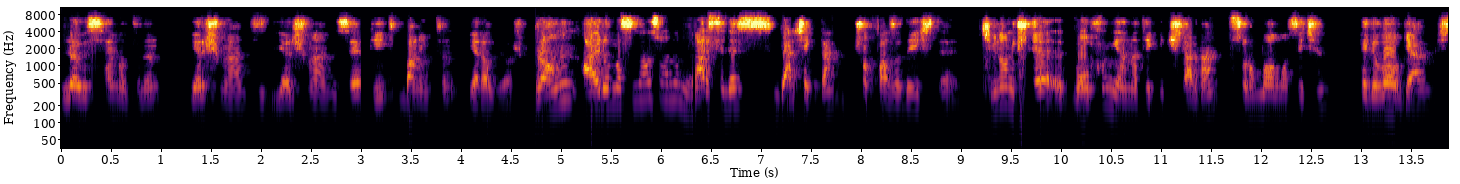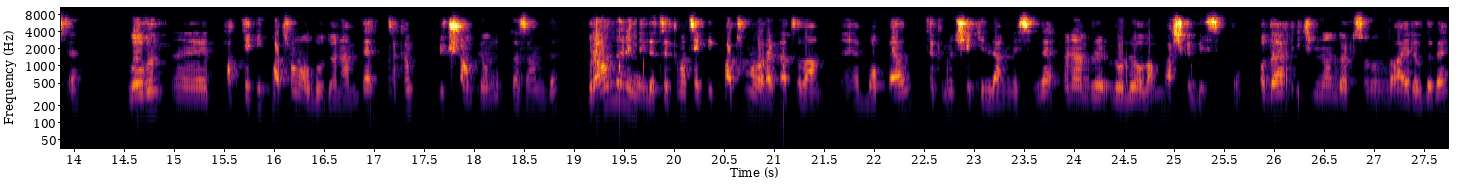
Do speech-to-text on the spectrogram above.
Lewis Hamilton'ın yarış mühendisi, yarış mühendisi Pete Bunnington yer alıyor. Brown'un ayrılmasından sonra Mercedes gerçekten çok fazla değişti. 2013'te Wolff'un yanına teknik işlerden sorumlu olması için Paddy Lowe gelmişti. Lowe'un e, teknik patron olduğu dönemde takım 3 şampiyonluk kazandı. Brown döneminde takıma teknik patron olarak atılan e, Bob Bell takımın şekillenmesinde önemli rolü olan başka bir isimdi. O da 2014 sonunda ayrıldı ve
